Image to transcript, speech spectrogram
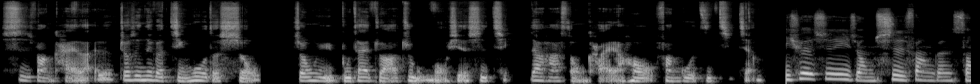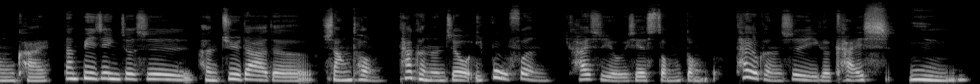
释放开来了，就是那个紧握的手终于不再抓住某些事情，让他松开，然后放过自己，这样的确是一种释放跟松开。但毕竟这是很巨大的伤痛，它可能只有一部分开始有一些松动了，它有可能是一个开始，嗯。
